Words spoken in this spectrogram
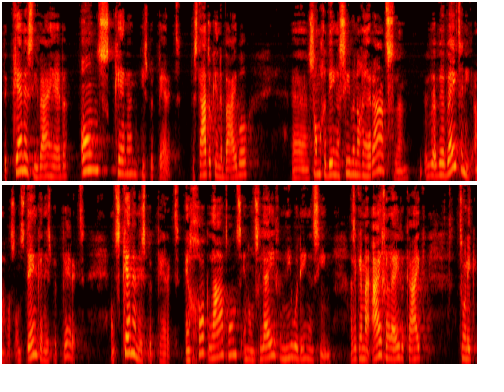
de kennis die wij hebben, ons kennen is beperkt. Er staat ook in de Bijbel, uh, sommige dingen zien we nog in raadselen. We, we weten niet alles. Ons denken is beperkt. Ons kennen is beperkt. En God laat ons in ons leven nieuwe dingen zien. Als ik in mijn eigen leven kijk, toen ik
